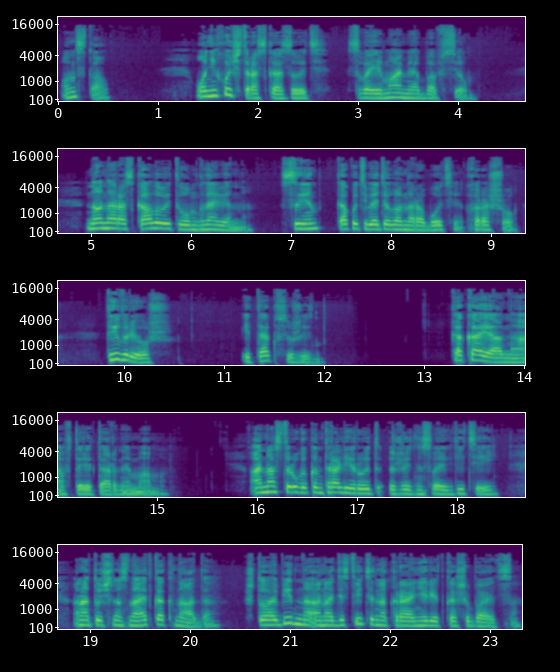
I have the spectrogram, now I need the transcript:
Он стал. Он не хочет рассказывать своей маме обо всем. Но она раскалывает его мгновенно. «Сын, как у тебя дела на работе? Хорошо. Ты врешь». И так всю жизнь. Какая она авторитарная мама? Она строго контролирует жизнь своих детей. Она точно знает, как надо. Что обидно, она действительно крайне редко ошибается.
